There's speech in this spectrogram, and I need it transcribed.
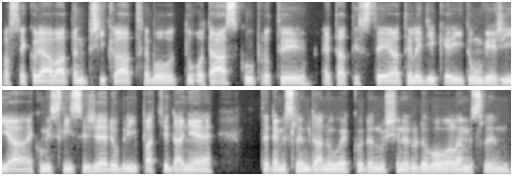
vlastně jako dává ten příklad nebo tu otázku pro ty etatisty a ty lidi, kteří tomu věří a jako myslí si, že je dobrý platit daně. Teď nemyslím Danu jako Danuši Nerudovou, ale myslím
